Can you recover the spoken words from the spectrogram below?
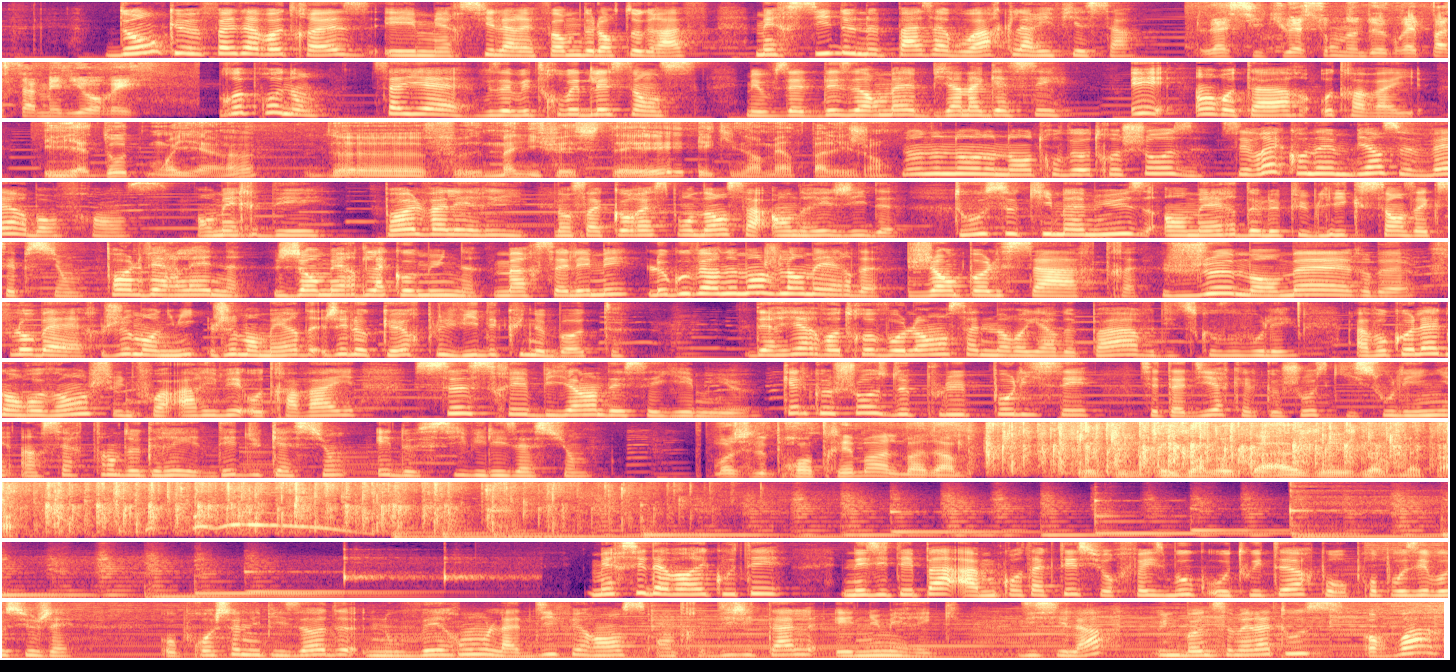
Donc euh, faites à votre aise et merci la réforme de l'orthographe. Merci de ne pas avoir clarifié ça. La situation ne devrait pas s'améliorer. Reprenons. Ça y est, vous avez trouvé de l'essence, mais vous êtes désormais bien agacé et en retard au travail. Il y a d'autres moyens de manifester et qui n'emmerdent pas les gens. Non, non, non, non, non, trouvez autre chose. C'est vrai qu'on aime bien ce verbe en France. Emmerder. Paul Valéry, dans sa correspondance à André Gide. Tout ce qui m'amuse emmerde le public sans exception. Paul Verlaine, j'emmerde la commune. Marcel Aimé, le gouvernement je l'emmerde. Jean-Paul Sartre, je m'emmerde. Flaubert, je m'ennuie, je m'emmerde, j'ai le cœur plus vide qu'une botte. Derrière votre volant, ça ne me regarde pas, vous dites ce que vous voulez. À vos collègues, en revanche, une fois arrivés au travail, ce serait bien d'essayer mieux. Quelque chose de plus polissé, c'est-à-dire quelque chose qui souligne un certain degré d'éducation et de civilisation. Moi, je le prends très mal, madame. C'est une prise en otage et je ne l'admets pas. Merci d'avoir écouté. N'hésitez pas à me contacter sur Facebook ou Twitter pour proposer vos sujets. Au prochain épisode, nous verrons la différence entre digital et numérique. D'ici là, une bonne semaine à tous. Au revoir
